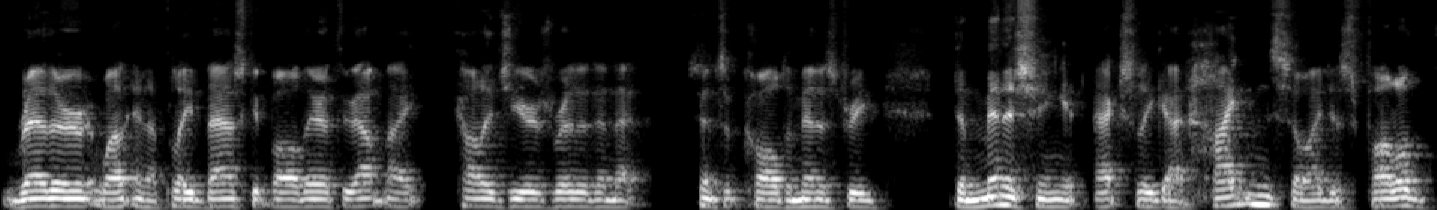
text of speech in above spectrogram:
rather, well, and I played basketball there throughout my college years, rather than that sense of call to ministry diminishing, it actually got heightened. So I just followed,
